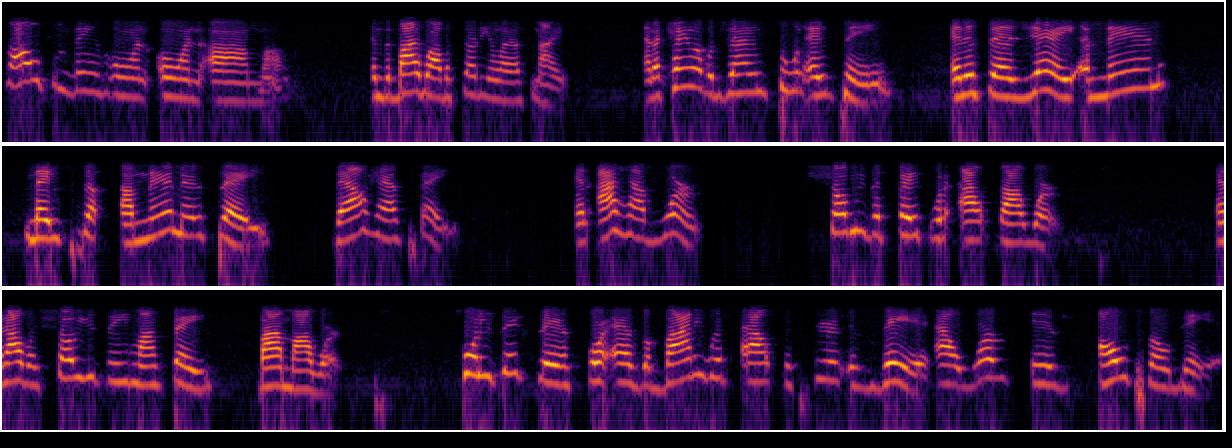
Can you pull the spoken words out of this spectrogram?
saw some things on on um in the Bible I was studying last night, and I came up with James two and eighteen, and it says, "Yea, a man may a man may say, Thou hast faith, and I have works. Show me the faith without thy works, and I will show you thee my faith by my works. 26 says, For as the body without the spirit is dead, our work is also dead.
